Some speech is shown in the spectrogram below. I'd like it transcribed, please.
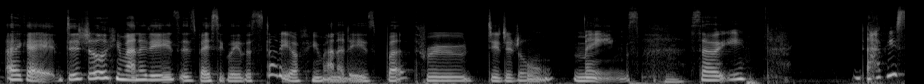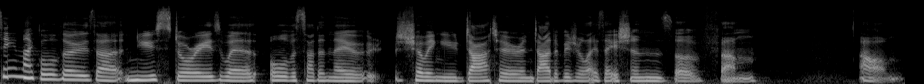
Okay, digital humanities is basically the study of humanities, but through digital means. So, you, have you seen like all those uh, news stories where all of a sudden they're showing you data and data visualizations of um, um,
